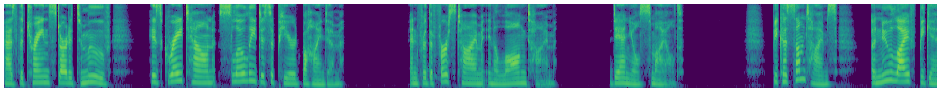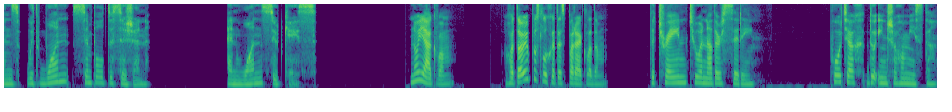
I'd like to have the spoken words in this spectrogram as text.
As the train started to move, his gray town slowly disappeared behind him. And for the first time in a long time, Daniel smiled. Because sometimes a new life begins with one simple decision and one suitcase. Ну як вам? Готові послухати з перекладом? The train to another city. Потяг до іншого міста.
